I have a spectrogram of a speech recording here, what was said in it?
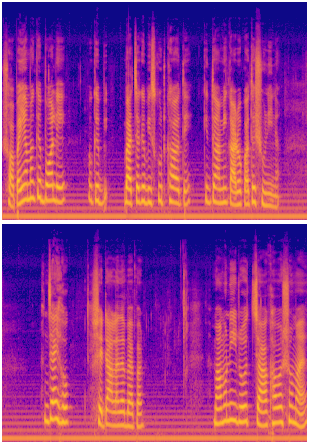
সবাই আমাকে বলে ওকে বাচ্চাকে বিস্কুট খাওয়াতে, কিন্তু আমি কারও কথা শুনি না। যাই হোক, সেটা আলাদা ব্যাপার। মামনি রোজ চা খাওয়ার সময়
